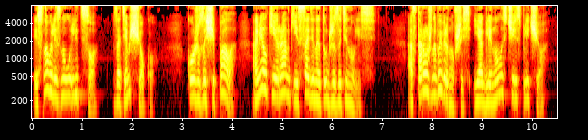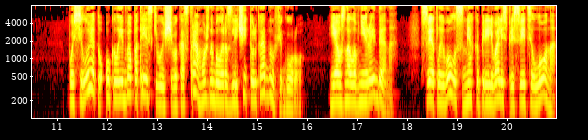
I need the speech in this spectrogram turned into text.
и снова лизнул лицо, затем щеку. Кожу защипала, а мелкие ранки и ссадины тут же затянулись. Осторожно вывернувшись, я оглянулась через плечо. По силуэту около едва потрескивающего костра можно было различить только одну фигуру. Я узнала в ней Рейдена. Светлые волосы мягко переливались при свете лона,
